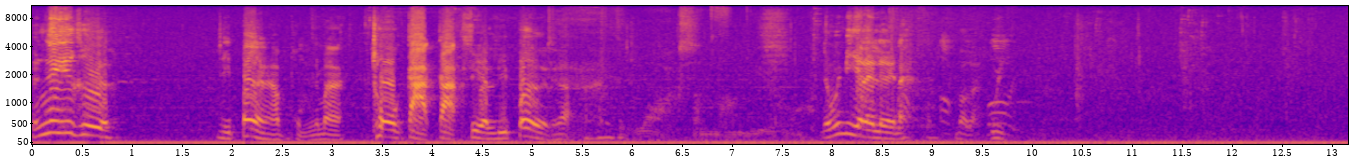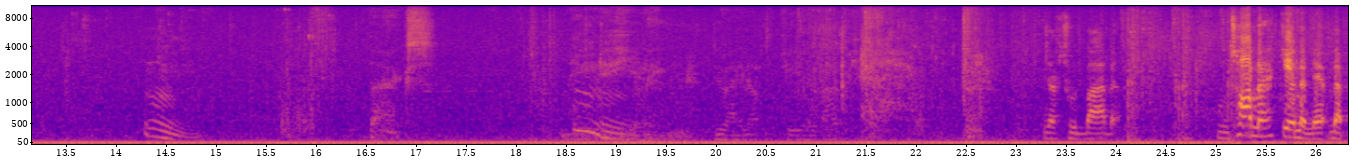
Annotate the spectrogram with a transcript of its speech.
และนี่ก็คือริปเปอร์นะครับ ผมจะมา โชว์กากกากเซียนริปเปอร์นะครับยังไม่มีอะไรเลยนะบอกอะอุ้ย อืม Thanks. Need healing. Do I not feel about อยากชูดบาสอะผมชอบนะเกมแบบเนี้ยแบบ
